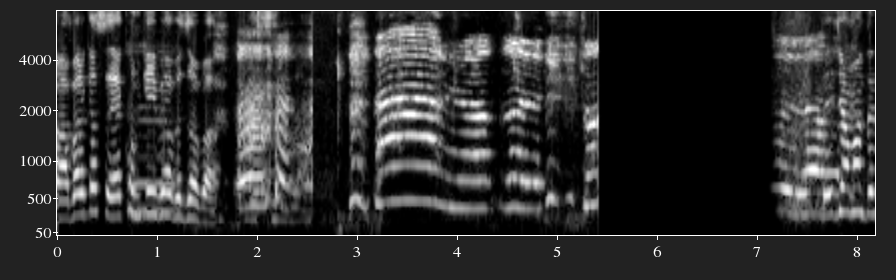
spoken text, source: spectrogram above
বাবার কাছে এখন কীভাবে যাবা? এই যে আমাদের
